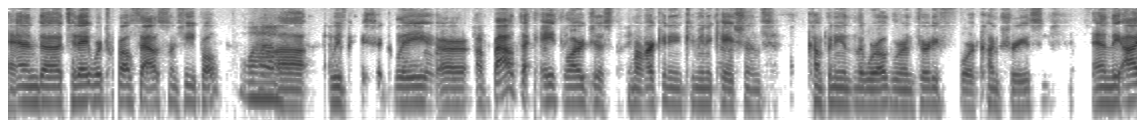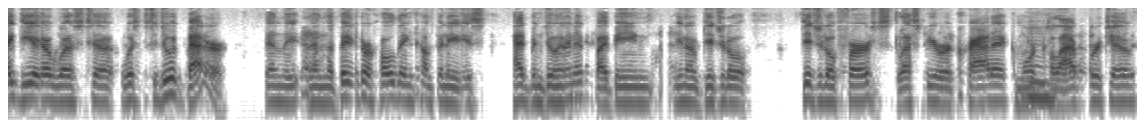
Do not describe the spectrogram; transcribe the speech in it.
And uh, today we're 12,000 people. Wow. Uh, we basically are about the eighth largest marketing communications company in the world. We're in 34 countries. And the idea was to was to do it better than the than the bigger holding companies had been doing it by being, you know, digital digital first, less bureaucratic, more mm. collaborative,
